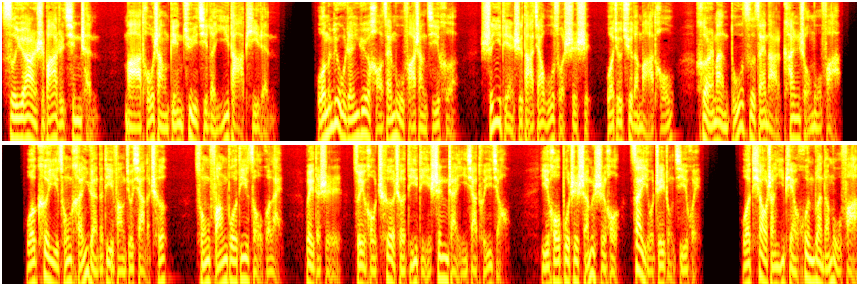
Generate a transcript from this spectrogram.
四月二十八日清晨，码头上便聚集了一大批人。我们六人约好在木筏上集合。十一点时，大家无所事事，我就去了码头。赫尔曼独自在那儿看守木筏。我刻意从很远的地方就下了车，从防波堤走过来，为的是最后彻彻底底伸展一下腿脚，以后不知什么时候再有这种机会。我跳上一片混乱的木筏，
